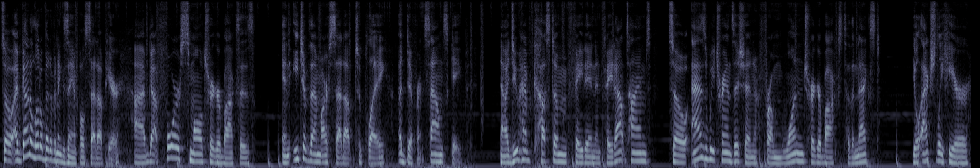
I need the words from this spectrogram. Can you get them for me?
So I've got a little bit of an example set up here. I've got four small trigger boxes and each of them are set up to play a different soundscape. Now I do have custom fade in and fade out times. So as we transition from one trigger box to the next, you'll actually hear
